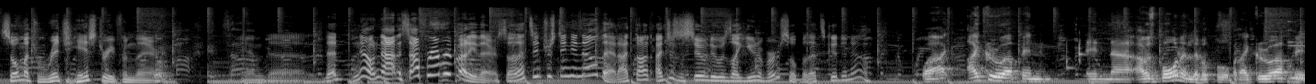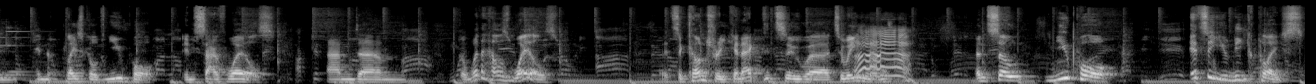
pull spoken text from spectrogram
so much rich history from there. And uh, that no, not it's not for everybody there. So that's interesting to know that. I thought I just assumed it was like universal, but that's good to know. Well, I, I grew up in in uh, I was born in Liverpool, but I grew up in in a place called Newport in South Wales. And um, but where the hell's Wales? It's a country connected to uh, to England, Ah! and so Newport, it's a unique place.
